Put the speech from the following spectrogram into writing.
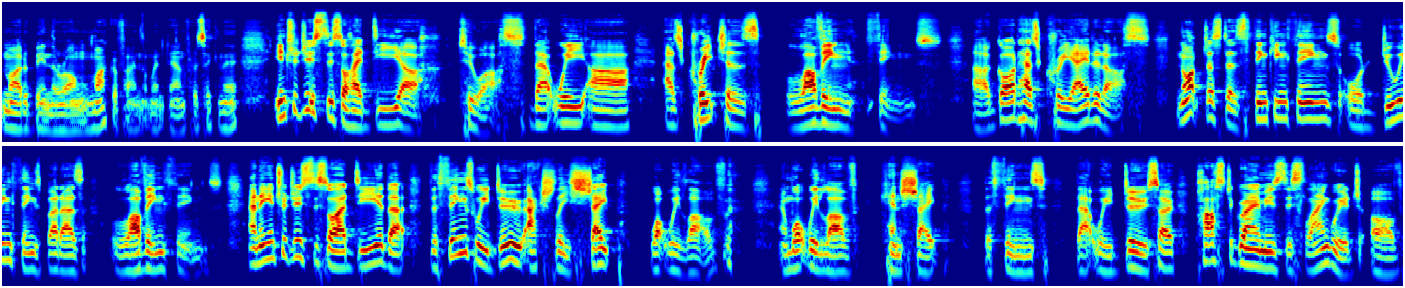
might have been the wrong microphone that went down for a second there, introduced this idea to us that we are, as creatures, loving things. Uh, God has created us not just as thinking things or doing things, but as loving things. And he introduced this idea that the things we do actually shape what we love, and what we love can shape the things that we do. So, Pastor Graham used this language of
